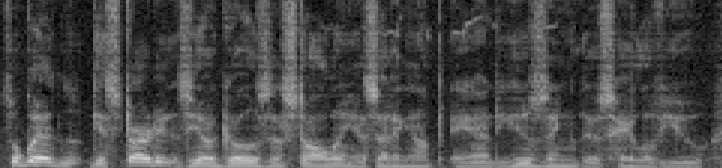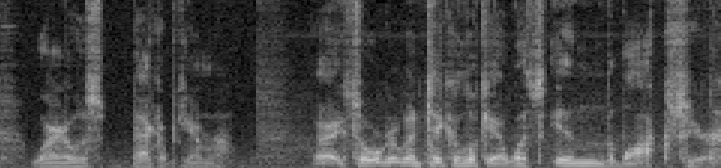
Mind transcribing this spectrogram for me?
So we'll go ahead and get started and see how it goes installing and setting up and using this HaloView wireless backup camera. Alright, so we're going to take a look at what's in the box here.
